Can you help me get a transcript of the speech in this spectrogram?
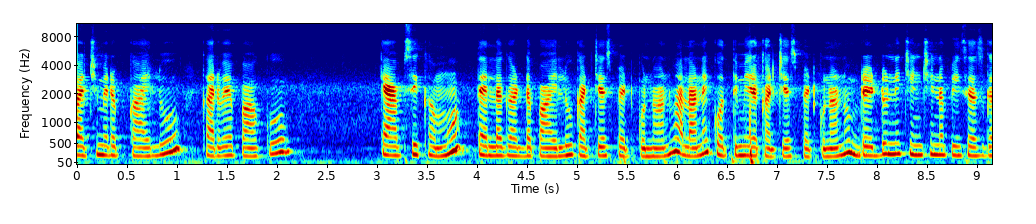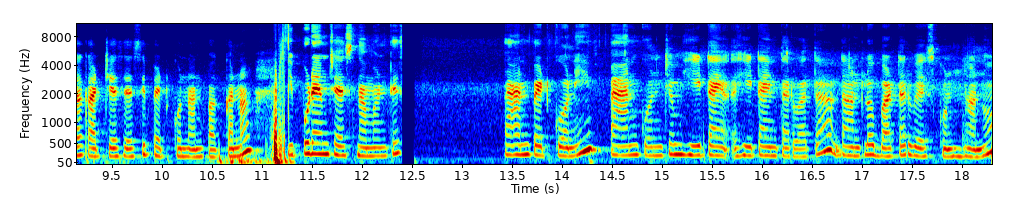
పచ్చిమిరపకాయలు కరివేపాకు క్యాప్సికము తెల్లగడ్డపాయలు కట్ చేసి పెట్టుకున్నాను. అలానే కొత్తిమీర కట్ చేసి పెట్టుకున్నాను. బ్రెడ్ని చిన్న చిన్న పీసెస్గా కట్ చేసేసి పెట్టుకున్నాను పక్కన. ఇప్పుడు ఏం చేస్తున్నామంటే ప్యాన్ పెట్టుకొని ప్యాన్ కొంచెం హీట్ హీట్ అయిన తర్వాత దాంట్లో బటర్ వేసుకుంటున్నాను.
